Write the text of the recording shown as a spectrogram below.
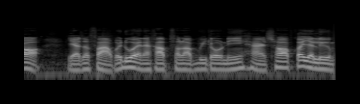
ก็อยากจะฝากไว้ด้วยนะครับสำหรับวิดีโอนี้หากชอบก็อย่าลืม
